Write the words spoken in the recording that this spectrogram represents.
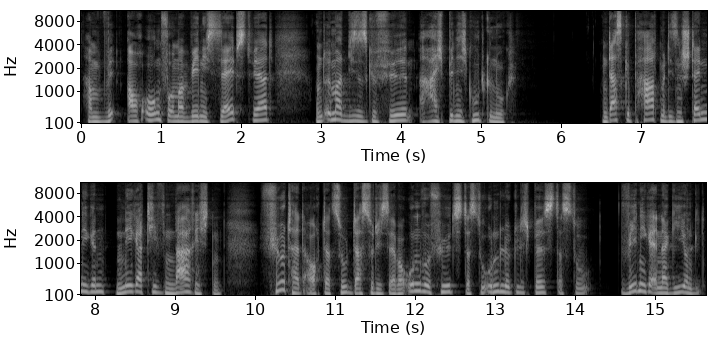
haben auch irgendwo immer wenig Selbstwert und immer dieses Gefühl, ah, ich bin nicht gut genug. Und das gepaart mit diesen ständigen negativen Nachrichten führt halt auch dazu, dass du dich selber unwohl fühlst, dass du unglücklich bist, dass du weniger Energie und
